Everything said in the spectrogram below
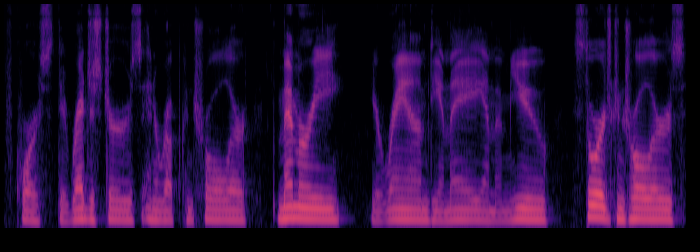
of course, the registers, interrupt controller, memory, your RAM, DMA, MMU, storage controllers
